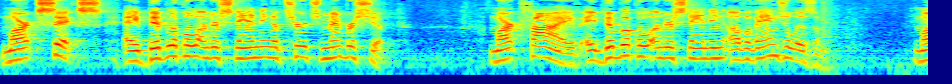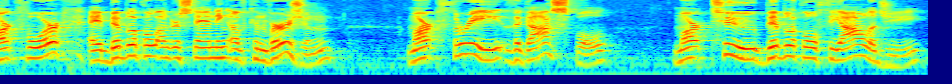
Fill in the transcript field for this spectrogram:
Mark 6, a biblical understanding of church membership. Mark 5, a biblical understanding of evangelism. Mark 4, a biblical understanding of conversion. Mark 3, the gospel. Mark 2, biblical theology.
